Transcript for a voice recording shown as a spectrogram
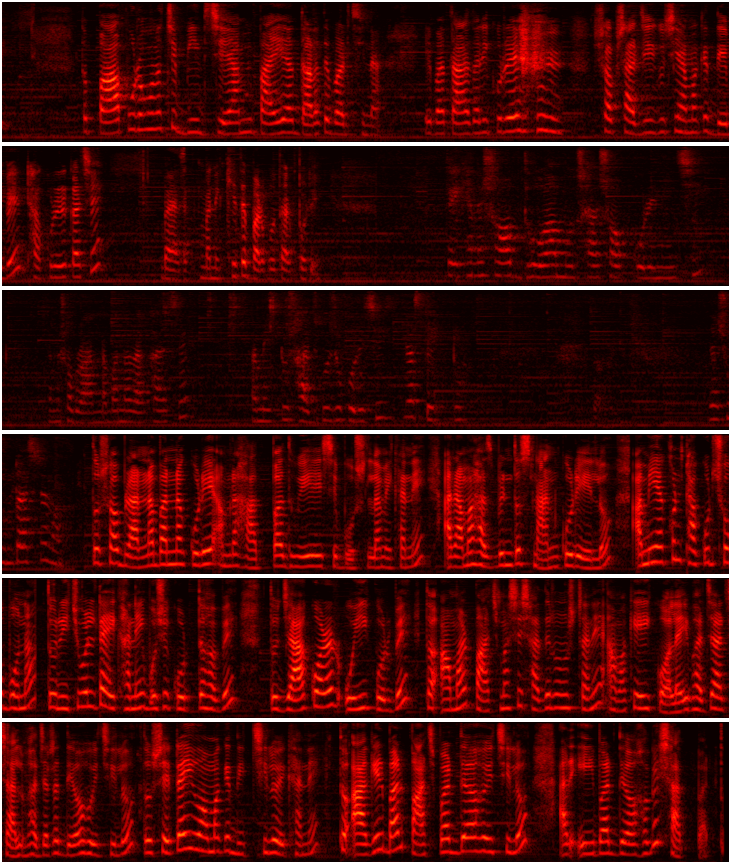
তো পা পুরো মনে হচ্ছে বিঁধছে, আমি পায়ে আর দাঁড়াতে পারছি না। এবার তাড়াতাড়ি করে সব সাজিয়ে গুছিয়ে আমাকে দেবে ঠাকুরের কাছে। ব্যাস মানে খেতে পারব তারপরে। তো এখানে সব ধোয়া মোছা সব করে নিয়েছি। এখানে সব রান্না বান্না রাখা আছে। আমি একটু সাজগোজও করেছি জাস্ট একটু। তো সব রান্না বান্না করে আমরা হাত পা ধুয়ে এসে বসলাম এখানে, আর আমার হাজবেন্ড তো স্নান করে এলো। আমি এখন ঠাকুর ছোবো না, তো রিচুয়ালটা এখানেই বসে করতে হবে। তো যা করার ওই করবে। তো আমার পাঁচ মাসের স্বাদের অনুষ্ঠানে আমাকে এই কলাই ভাজা আর চাল ভাজাটা দেওয়া হয়েছিল। তো সেটাই ও আমাকে দিচ্ছিল এখানে। তো আগের বার পাঁচবার দেওয়া হয়েছিল, আর এইবার দেওয়া হবে সাতবার।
